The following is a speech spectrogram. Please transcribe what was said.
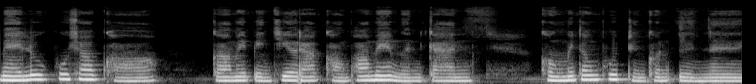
แม้ลูกผู้ชอบขอ ก็ไม่เป็นที่รักของพ่อแม่เหมือนกัน คงไม่ต้องพูดถึงคนอื่นเลย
